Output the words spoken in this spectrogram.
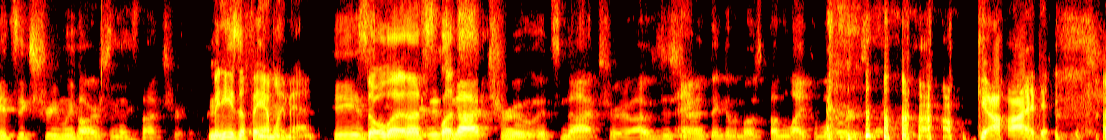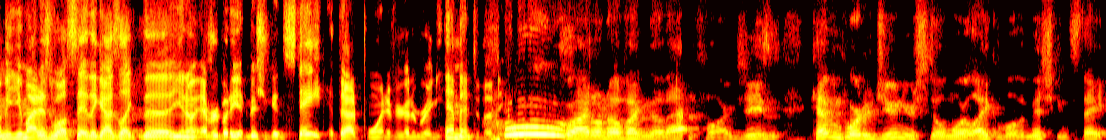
It's extremely harsh, and that's not true. I mean, he's a family man. He's So let, let's it's let's. not true. It's not true. I was just trying to think of the most unlikable person. Oh God! I mean, you might as well say the guys like the you know everybody at Michigan State at that point if you're going to bring him into the deal. Ooh, I don't know if I can go that far. Jesus. Kevin Porter Jr. is still more likable than Michigan State.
